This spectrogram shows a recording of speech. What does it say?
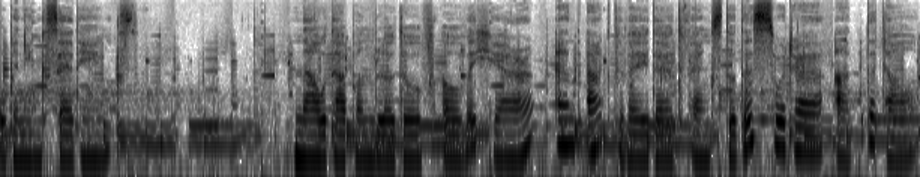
opening settings. Now tap on Bluetooth over here and activate it thanks to this switcher at the top.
